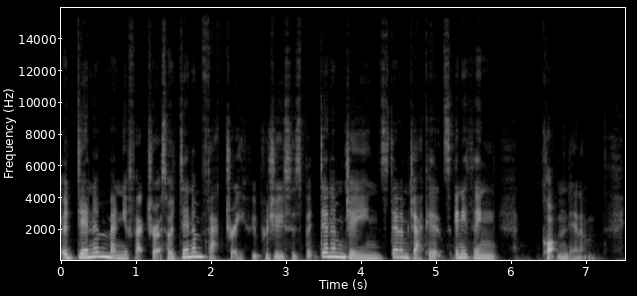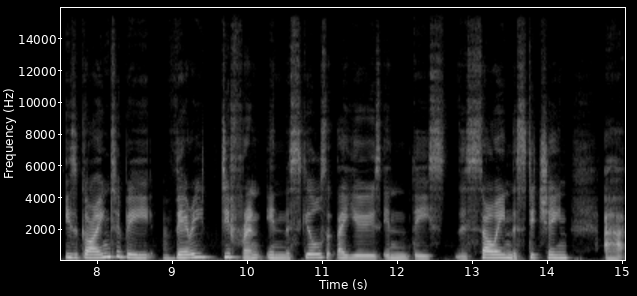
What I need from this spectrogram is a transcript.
a, denim manufacturer, so a denim factory who produces but denim jeans, denim jackets, anything cotton denim is going to be very different in the skills that they use in the, the sewing, the stitching, uh,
